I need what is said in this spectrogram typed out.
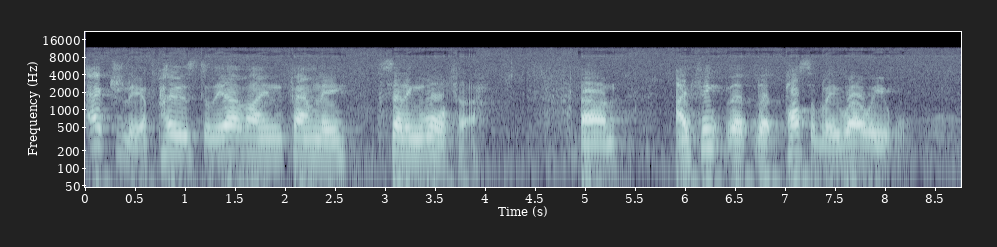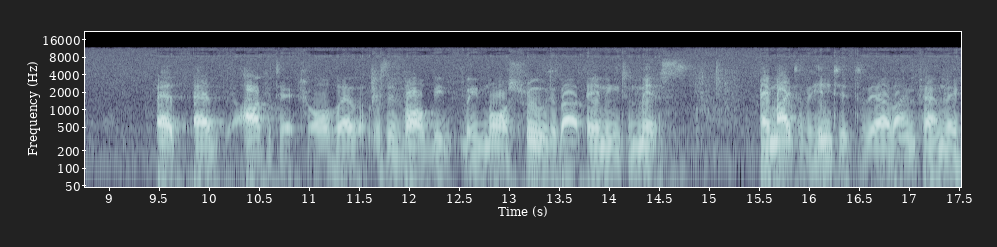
actually opposed to the Irvine family selling water. Um, I think that, that possibly where we, at, at architecture or whoever was involved, be, be more shrewd about aiming to miss they might have hinted to the Irvine family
